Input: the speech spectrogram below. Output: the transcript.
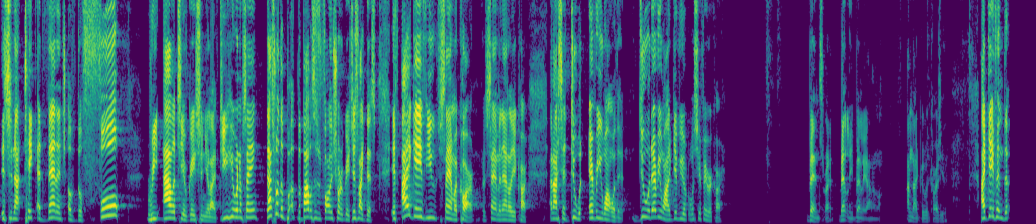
is to not take advantage of the full reality of grace in your life. Do you hear what I'm saying? That's what the, the Bible says is falling short of grace. It's like this. If I gave you, Sam, a car, or Sam and Natalie a car, and I said, do whatever you want with it. Do whatever you want. I give you, a, what's your favorite car? Benz, right? Bentley, Bentley, I don't know. I'm not good with cars either. I gave him the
